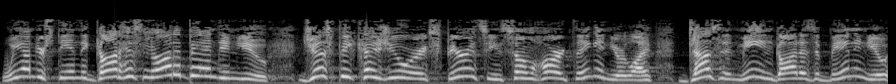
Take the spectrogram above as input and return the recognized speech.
we understand that God has not abandoned you. Just because you are experiencing some hard thing in your life doesn't mean God has abandoned you.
